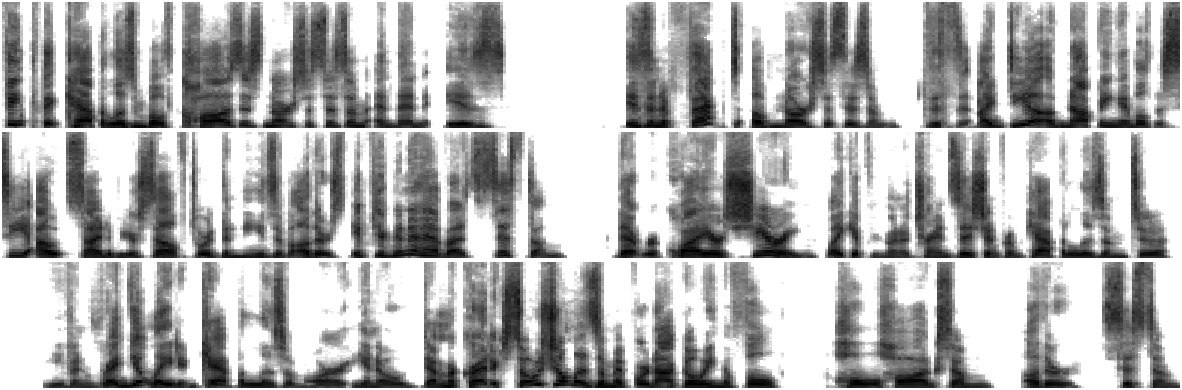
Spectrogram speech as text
think that capitalism both causes narcissism and then is is an effect of narcissism. This idea of not being able to see outside of yourself toward the needs of others. If you're going to have a system that requires sharing, like if you're going to transition from capitalism to even regulated capitalism or, you know, democratic socialism, if we're not going the full whole hog, some other system,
